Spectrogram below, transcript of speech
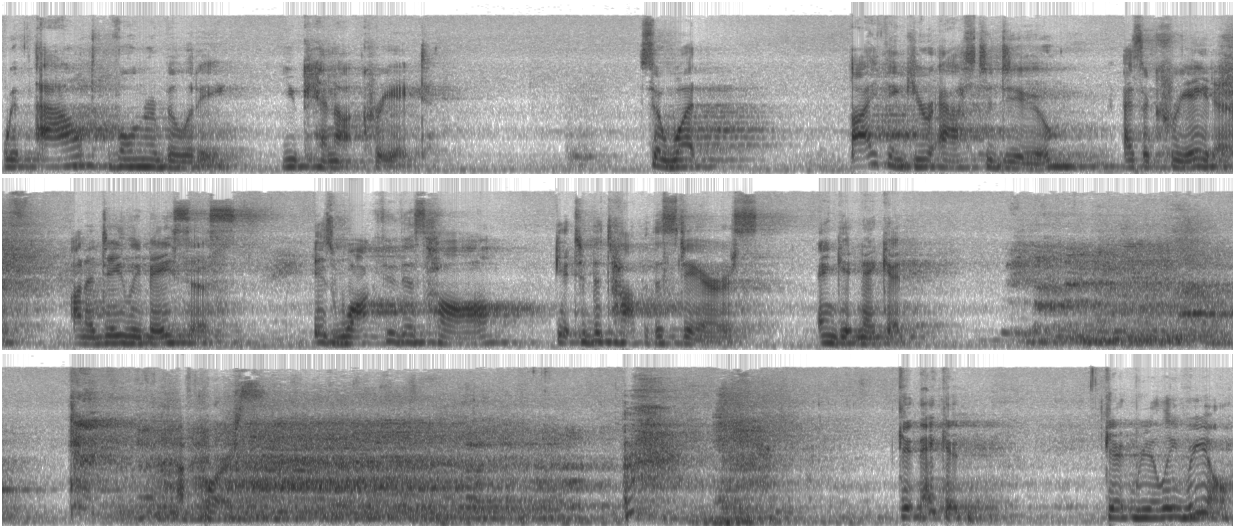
Without vulnerability, you cannot create. So, what I think you're asked to do as a creative on a daily basis is walk through this hall, get to the top of the stairs, and get naked. of course. get naked. Get really real.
